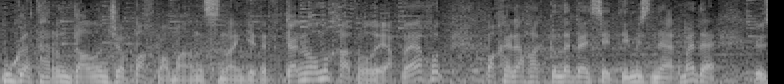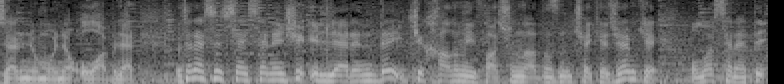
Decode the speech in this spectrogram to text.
bu qatarın dalınca baxma mahnısından gedir. Gəlin onu xatırlayaq və yaxud bax elə haqqında bəhs etdiyimiz nəğmə də gözəl nümunə ola bilər. Ötən əsrin 80-ci illərində iki xanım ifaçının adını çəkəcəm ki, onlar sənətdə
